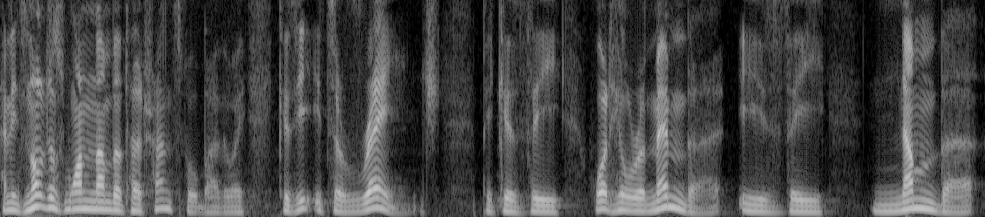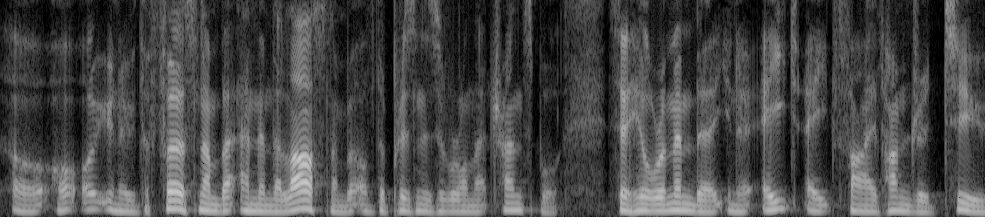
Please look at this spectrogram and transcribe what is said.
and it's not just one number per transport, by the way, because it's a range. Because the what he'll remember is the number or, or, or, you know the first number and then the last number of the prisoners who were on that transport. So he'll remember you know 88500 to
